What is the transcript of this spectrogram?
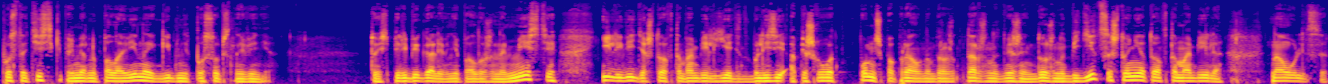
по статистике примерно половина гибнет по собственной вине. То есть перебегали в неположенном месте, или видя, что автомобиль едет вблизи, а пешеход, помнишь, по правилам дорожного движения, должен убедиться, что нет автомобиля на улице,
